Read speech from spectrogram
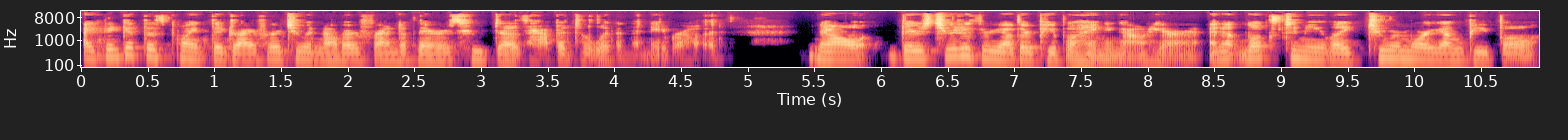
I think at this point, they drive her to another friend of theirs who does happen to live in the neighborhood. Now, there's two to three other people hanging out here, and it looks to me like two or more young people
